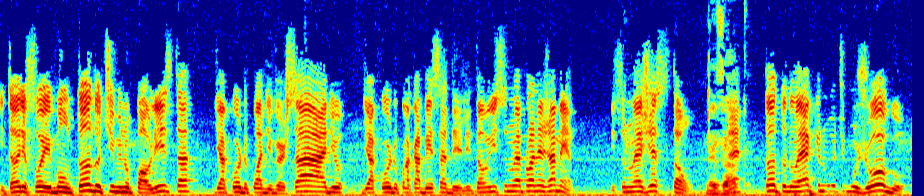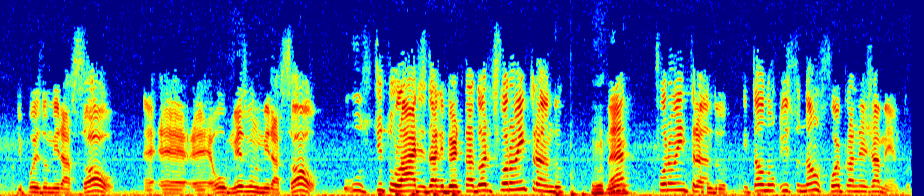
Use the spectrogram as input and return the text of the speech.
Então ele foi montando o time no Paulista de acordo com o adversário, de acordo com a cabeça dele. Então isso não é planejamento, isso não é gestão. Exato. né? Tanto não é que no último jogo, depois do Mirassol, é, é, é, ou mesmo no Mirassol, os titulares da Libertadores foram entrando, Uhum. né? foram entrando. Então não, isso não foi planejamento.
